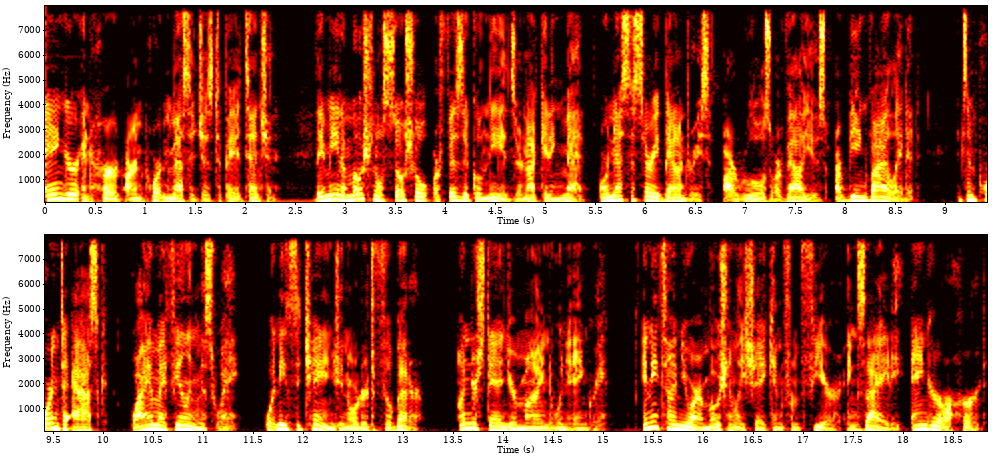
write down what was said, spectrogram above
Anger and hurt are important messages to pay attention. They mean emotional, social, or physical needs are not getting met, or necessary boundaries, our rules, or values are being violated. It's important to ask, why am I feeling this way? What needs to change in order to feel better? Understand your mind when angry. Anytime you are emotionally shaken from fear, anxiety, anger, or hurt,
